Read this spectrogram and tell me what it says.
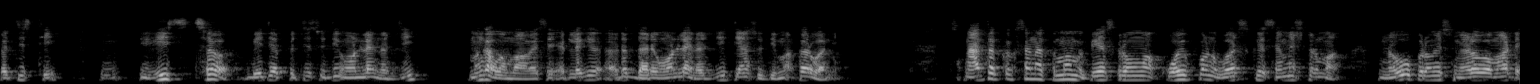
પચીસથી વીસ છ, બે હજાર પચીસ સુધી ઓનલાઈન અરજી મંગાવવામાં આવે છે. એટલે કે અરજદારે ઓનલાઈન અરજી ત્યાં સુધીમાં કરવાની. સ્નાતક કક્ષાના તમામ અભ્યાસક્રમોમાં કોઈ પણ વર્ષ કે સેમેસ્ટરમાં નવો પ્રવેશ મેળવવા માટે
